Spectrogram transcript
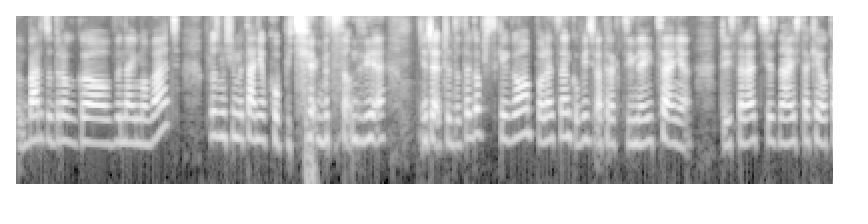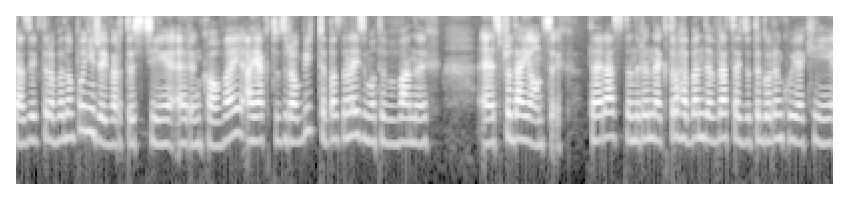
bardzo drogo wynajmować, plus musimy tanio kupić, jakby to są dwie rzeczy. Do tego wszystkiego polecam kupić w atrakcyjnej cenie, czyli starać się znaleźć takie okazje, które będą poniżej wartości rynkowej, a jak to zrobić? Trzeba znaleźć zmotywowanych e, sprzedających. Teraz ten rynek, trochę będę wracać do tego rynku, jaki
